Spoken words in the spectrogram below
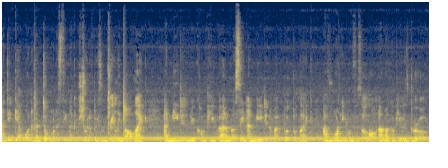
I did get one and I don't want to seem like I'm showing off because I'm really not like I needed a new computer. And I'm not saying I needed a MacBook but like I've wanted one for so long and my computer's broke.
